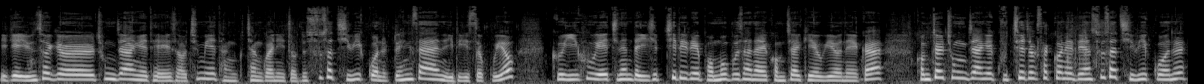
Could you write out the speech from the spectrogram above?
이게 윤석열 총장에 대해서 추미애 장관이 어떤 수사 지휘권을 또 행사한 일이 있었고요. 그 이후에 지난달 27일에 법무부 산하의 검찰개혁위원회가 검찰총장의 구체적 사건에 대한 수사 지휘권을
